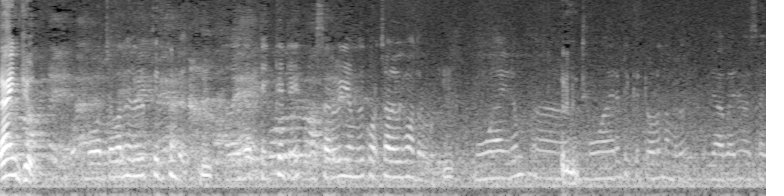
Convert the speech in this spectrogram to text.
താങ്ക് യു പറഞ്ഞൊരു തിരുത്തുണ്ട്. അതായത് ടിക്കറ്റ് റിസർവ് ചെയ്യുന്നത് കുറച്ച് ആളുകൾക്ക് മാത്രമേ ഉള്ളൂ. മൂവായിരം ആ, ഒരു മൂവായിരം ടിക്കറ്റോളം നമ്മൾ വ്യാപാരി വ്യവസായി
